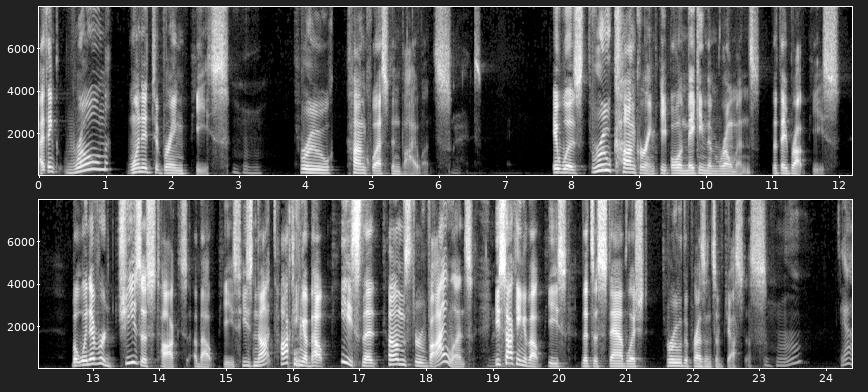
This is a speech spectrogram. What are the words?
I think Rome wanted to bring peace mm-hmm. through conquest and violence. Right. It was through conquering people and making them Romans that they brought peace. But whenever Jesus talks about peace, he's not talking about peace that comes through violence. Right. He's talking about peace that's established through the presence of justice. Mm-hmm. Yeah.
